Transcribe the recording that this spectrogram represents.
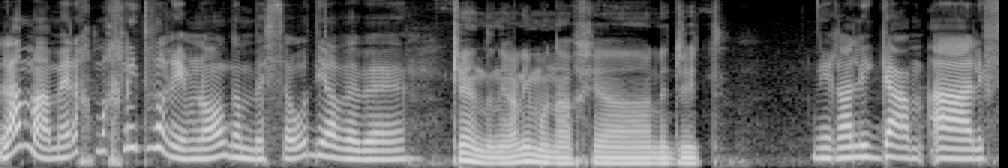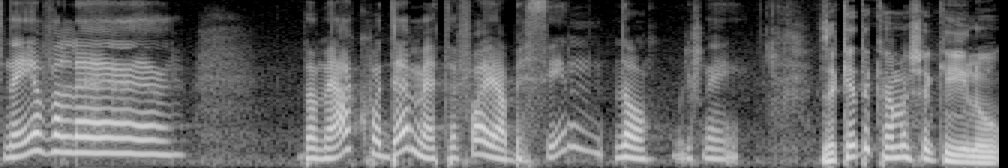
למה? המלך מחליט דברים, לא? גם בסעודיה וב... כן, זה נראה לי מונרכיה לג'יט. נראה לי גם. אה, לפני, אבל... אה, במאה הקודמת, איפה היה? בסין? לא, לפני. זה קטע כמה שכאילו,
